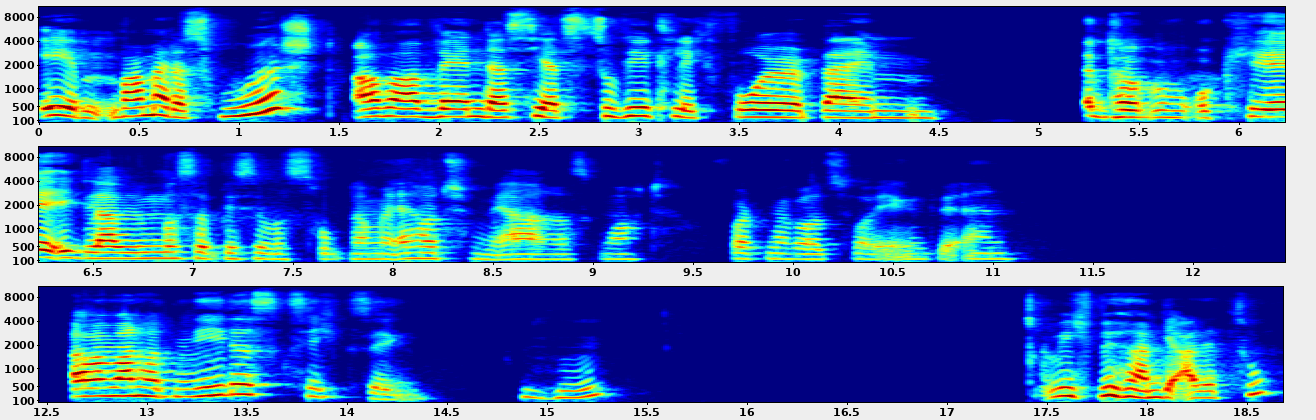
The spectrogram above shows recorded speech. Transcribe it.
eben, war mir das wurscht, aber wenn das jetzt so wirklich voll beim Da- Okay, ich glaube, ich muss ein bisschen was zurücknehmen. Er hat schon mehreres gemacht. Fällt mir gerade so irgendwie ein. Aber man hat nie das Gesicht gesehen. Mhm. Wie, wir hören dir alle zu.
